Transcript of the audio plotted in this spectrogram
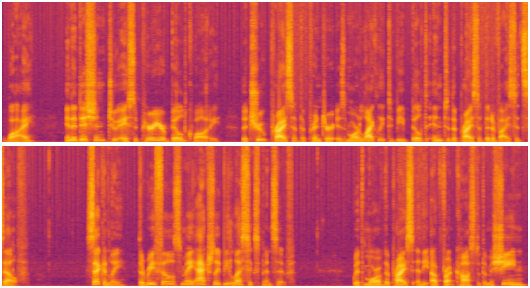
Why? In addition to a superior build quality, the true price of the printer is more likely to be built into the price of the device itself. Secondly, the refills may actually be less expensive. With more of the price and the upfront cost of the machine,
